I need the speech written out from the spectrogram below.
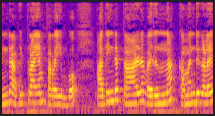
എന്റെ അഭിപ്രായം പറയുമ്പോൾ അതിന്റെ താഴെ വരുന്ന കമന്റുകളെ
